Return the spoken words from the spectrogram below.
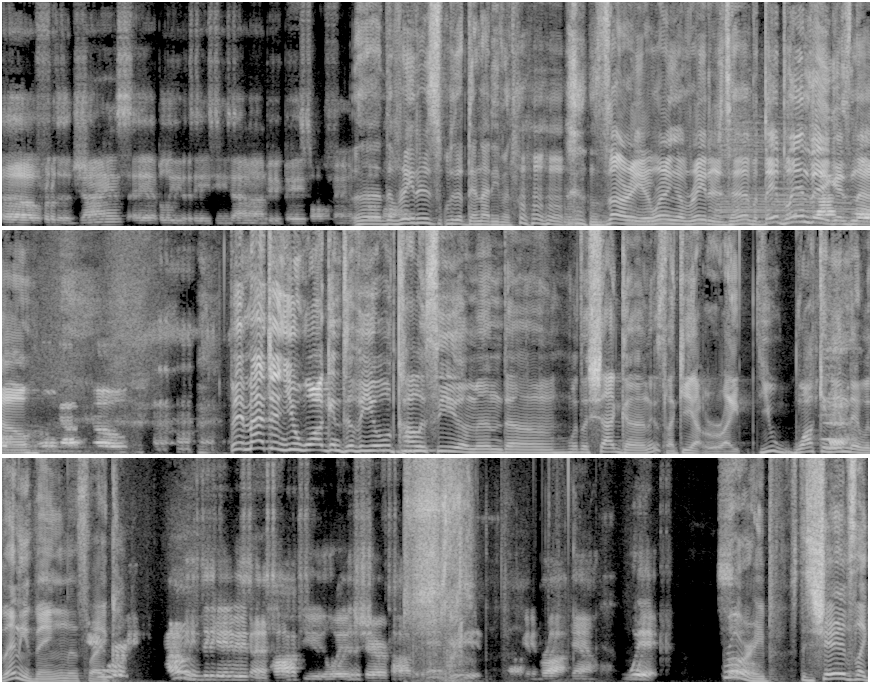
Uh, for the Giants, I believe it's 18. I'm not a big baseball fan. Uh, the. Raiders, they're not even. Sorry, you're wearing a Raiders hat, but they play in Vegas now. But imagine you walk into the old Coliseum and uh, with a shotgun. It's like, yeah, right. You walking in there with anything, and it's like, I don't even think anybody's going to talk to you the way the sheriff talked to him. You get fucking brought down quick. So, Rory. The sheriff's like,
